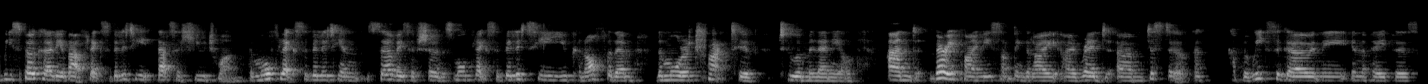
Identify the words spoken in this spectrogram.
we spoke earlier about flexibility. That's a huge one. The more flexibility, and surveys have shown, the more flexibility you can offer them, the more attractive to a millennial. And very finally, something that I, I read um, just a, a, couple of weeks ago in the in the papers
